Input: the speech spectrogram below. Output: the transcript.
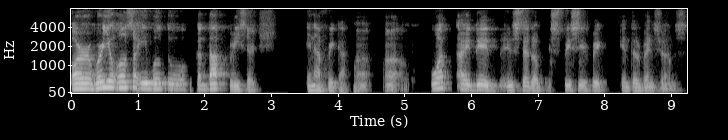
or were you also able to conduct research in Africa? Uh, uh, what I did instead of specific interventions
